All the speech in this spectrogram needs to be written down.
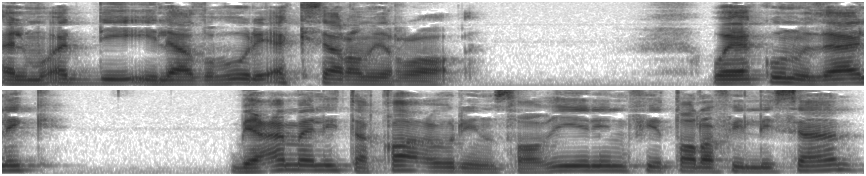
المؤدي إلى ظهور أكثر من راء. ويكون ذلك بعمل تقعر صغير في طرف اللسان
